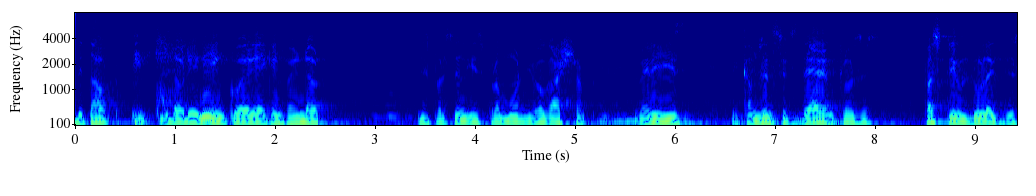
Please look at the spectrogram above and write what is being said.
Without, without any inquiry, I can find out this person is from one yogashram. Very easy. He comes and sits there and closes. First he will do like this.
